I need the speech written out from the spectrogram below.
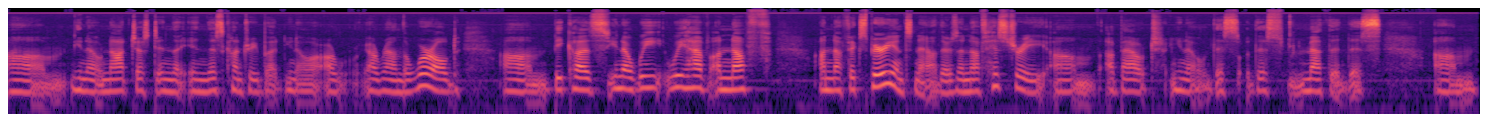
um, you know, not just in the in this country, but you know, ar- around the world, um, because you know we we have enough enough experience now. There's enough history um, about you know this this method, this um,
